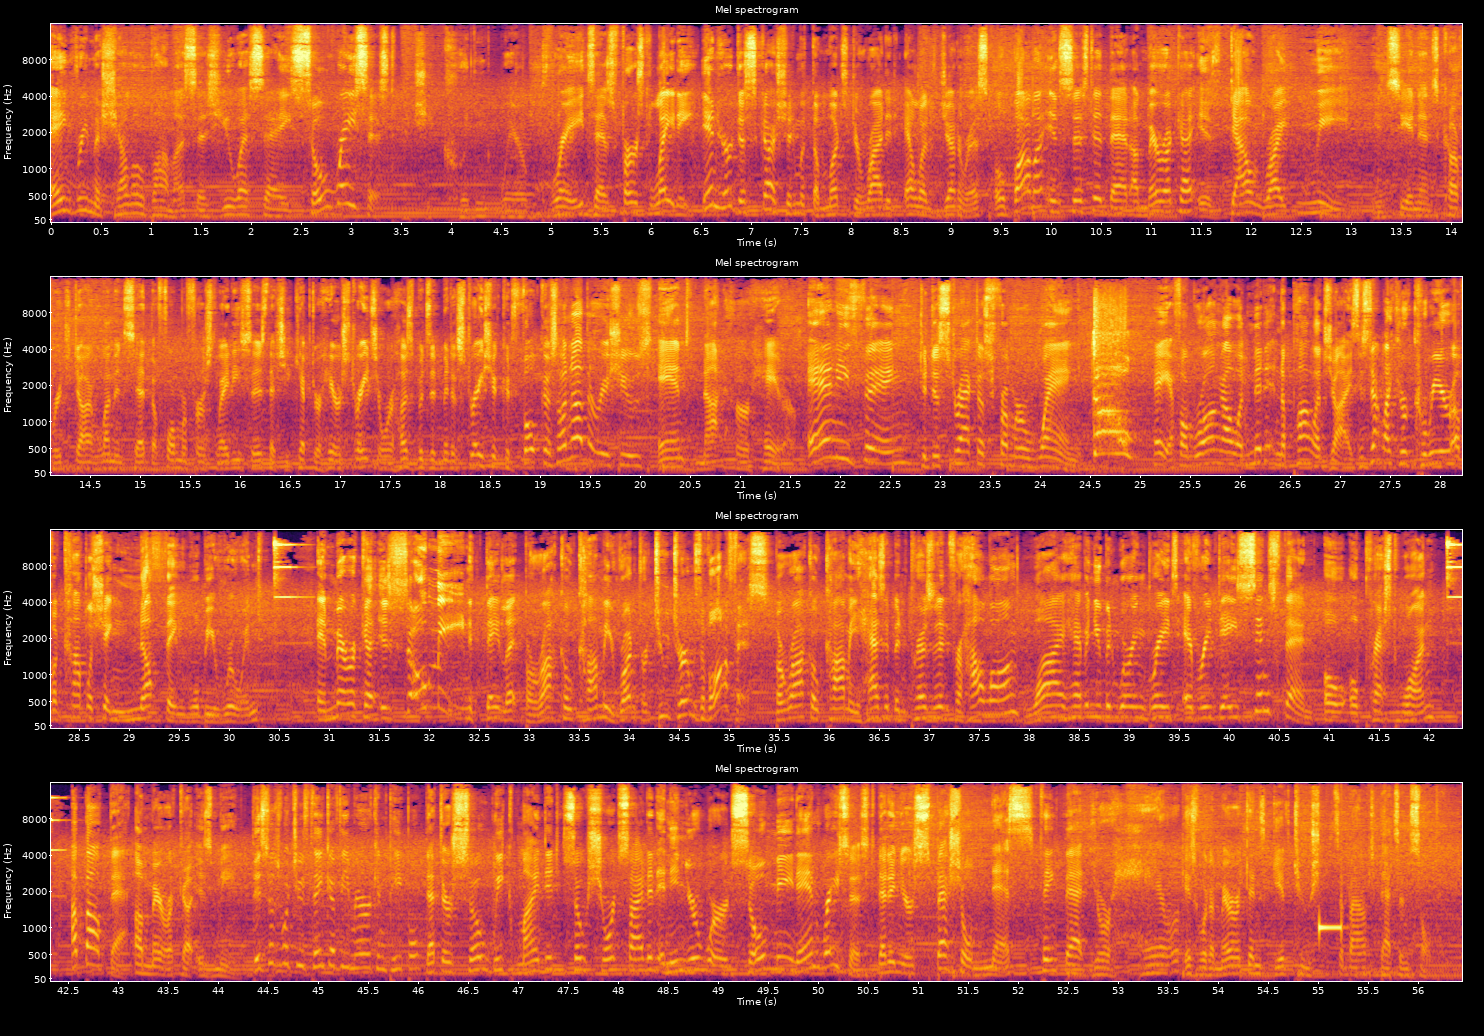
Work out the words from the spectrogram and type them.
Angry Michelle Obama says USA so racist she couldn't wear braids as first lady. In her discussion with the much derided Ellen DeGeneres, Obama insisted that America is downright mean. In CNN's coverage, Don Lemon said the former First Lady says that she kept her hair straight so her husband's administration could focus on other issues and not her hair. Anything to distract us from her wang. Go! Hey, if I'm wrong, I'll admit it and apologize. It's not like her career of accomplishing nothing will be ruined. America is so mean, they let Barack Okami run for two terms of office. Barack Okami hasn't been president for how long? Why haven't you been wearing braids every day since then, oh oppressed one? About that, America is mean. This is what you think of the American people? That they're so weak minded, so short sighted, and in your words, so mean and racist that in your specialness, think that your hair is what Americans give two shits about? That's insulting.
